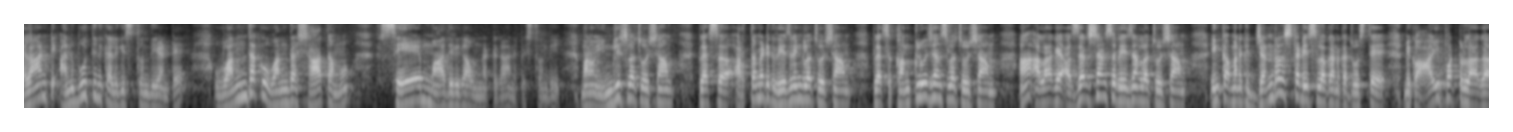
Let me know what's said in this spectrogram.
ఎలాంటి అనుభూతిని కలిగిస్తుంది అంటే వందకు వంద శాతము సేమ్ మాదిరిగా ఉన్నట్టుగా అనిపిస్తుంది. మనం ఇంగ్లీష్లో చూసాం ప్లస్ అర్థమెటిక్ రీజనింగ్లో చూసాం ప్లస్ కంక్లూజన్స్లో చూసాం అలాగే అజర్షన్స్ రీజన్లో చూసాం ఇంకా మనకి జనరల్ స్టడీస్లో కనుక చూస్తే మీకు ఆయుపట్టులాగా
